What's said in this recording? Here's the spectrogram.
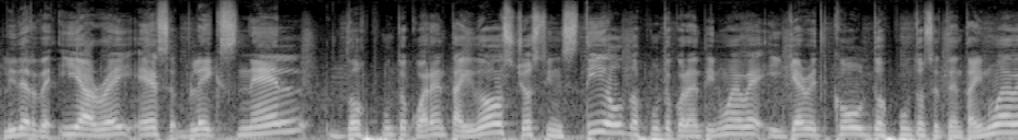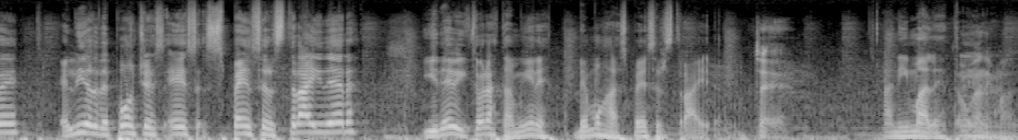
Líder de ERA es Blake Snell 2.42, Justin Steele 2.49 y Garrett Cole 2.79. El líder de ponches es Spencer Strider y de victorias también es- vemos a Spencer Strider. ¿no? Sí, Animales. un animal.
